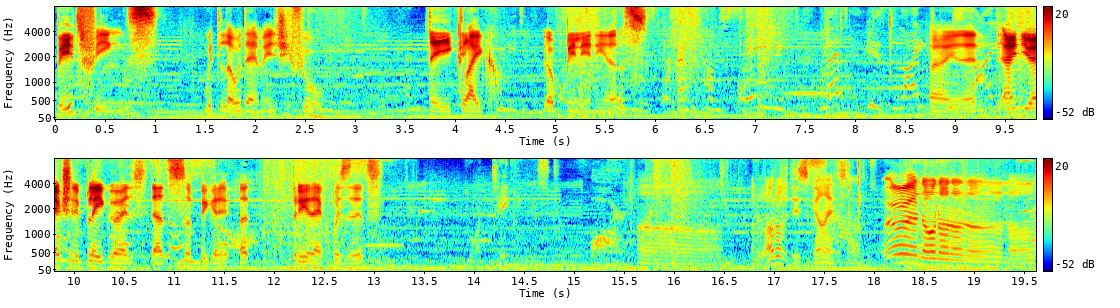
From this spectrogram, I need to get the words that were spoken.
beat things with low damage if you take like a billion years. Uh, and, and you actually play good, that's a big uh, prerequisite. Uh, a lot of these guys. Huh? Uh, no, no, no, no, no, no.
